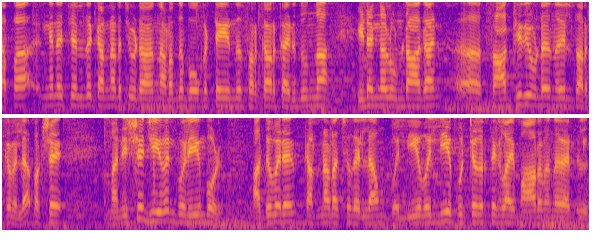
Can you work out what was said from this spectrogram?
അപ്പൊ- ഇങ്ങനെ ചിലത് കണ്ണടച്ചു വിടാൻ നടന്നു പോകട്ടെ എന്ന് സർക്കാർ കരുതുന്ന ഇടങ്ങൾ ഉണ്ടാകാൻ സാധ്യതയുണ്ട് എന്നതിൽ തർക്കമില്ല. പക്ഷേ മനുഷ്യജീവൻ പൊലിയുമ്പോൾ അതുവരെ കണ്ണടച്ചതെല്ലാം വലിയ വലിയ കുറ്റകൃത്യങ്ങളായി മാറുമെന്ന കാര്യത്തിൽ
